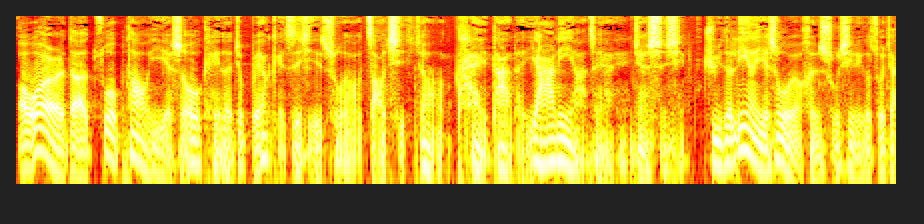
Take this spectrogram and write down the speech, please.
偶尔的做不到也是 OK 的，就不要给自己说早起这种太大的压力啊，这样一件事情。举的例子也是我很熟悉的一个作家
